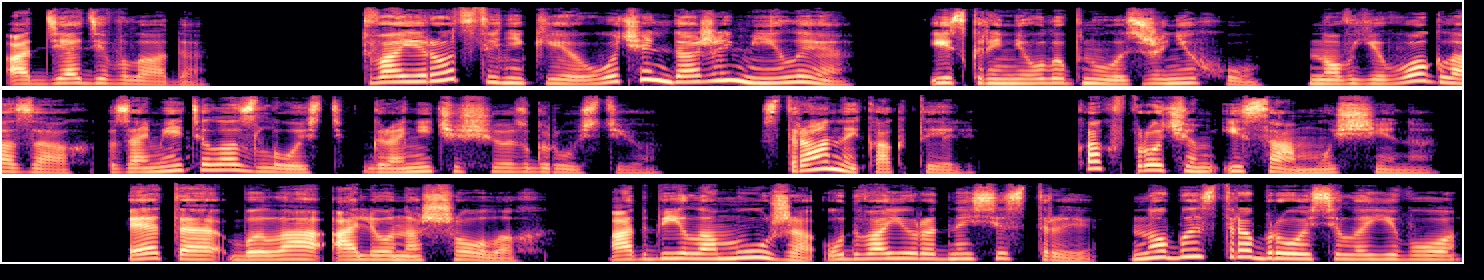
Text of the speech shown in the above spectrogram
от дяди Влада. «Твои родственники очень даже милые», — искренне улыбнулась жениху, но в его глазах заметила злость, граничащую с грустью. Странный коктейль, как, впрочем, и сам мужчина. Это была Алена Шолох, отбила мужа у двоюродной сестры, но быстро бросила его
